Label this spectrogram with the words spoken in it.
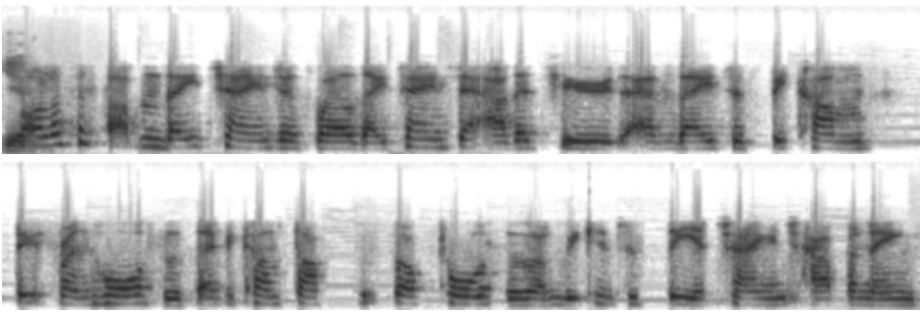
Yeah. all of a sudden they change as well. They change their attitude and they just become different horses. They become soft, soft horses, and we can just see a change happening.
